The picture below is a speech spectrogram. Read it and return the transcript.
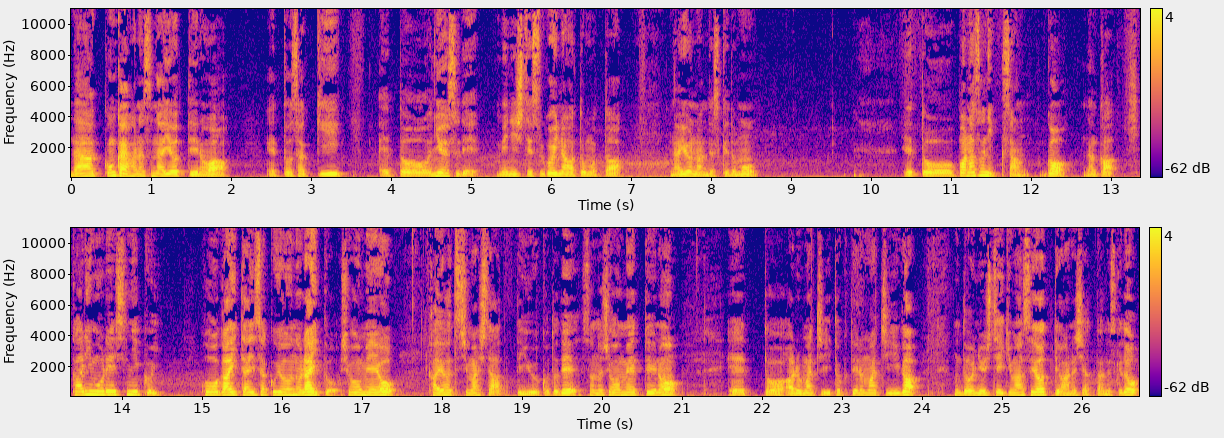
な今回話す内容っていうのはえっとさっきえっとニュースで目にしてすごいなと思った内容なんですけどもえっとパナソニックさんがなんか光漏れしにくい公害対策用のライト照明を開発しましたっていうことでその照明っていうのをえーっとある町特定の町が導入していきますよっていう話やったんですけど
